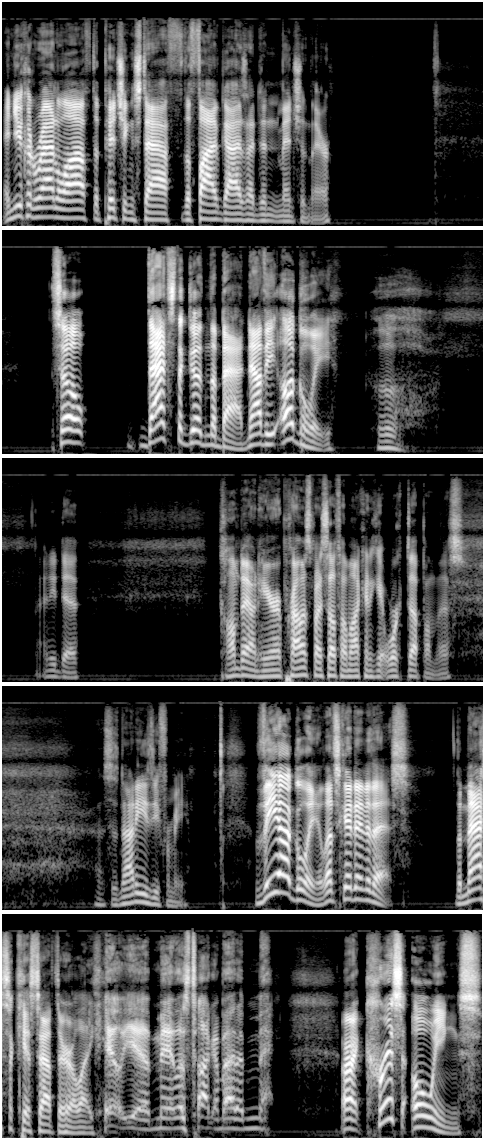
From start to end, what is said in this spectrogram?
And you can rattle off the pitching staff, the five guys I didn't mention there. So, that's the good and the bad. Now the ugly. Ugh, I need to calm down here. I promise myself I'm not going to get worked up on this. This is not easy for me. The ugly. Let's get into this. The masochists out there are like, hell yeah, man. Let's talk about it, man. All right, Chris Owings.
